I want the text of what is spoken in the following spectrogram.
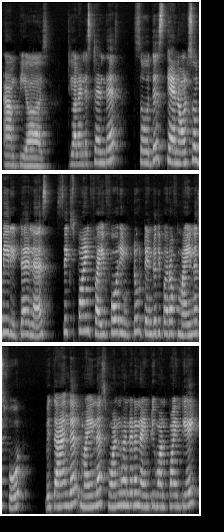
amperes. Do you all understand this? So this can also be written as 6.54 into 10 to the power of minus 4 with angle minus 191.8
